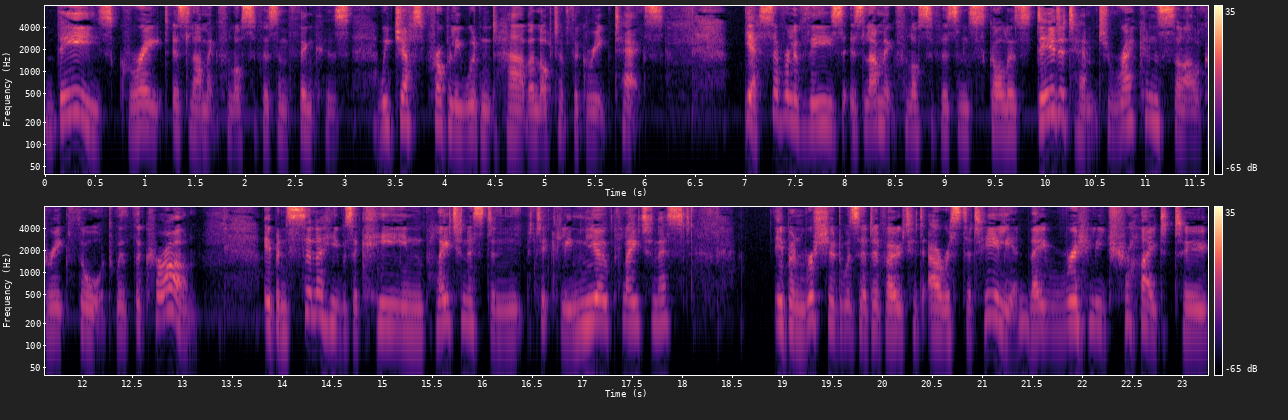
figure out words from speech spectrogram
these great Islamic philosophers and thinkers, we just probably wouldn't have a lot of the Greek texts. Yes, several of these Islamic philosophers and scholars did attempt to reconcile Greek thought with the Quran. Ibn Sina, he was a keen Platonist and particularly Neoplatonist. Ibn Rushd was a devoted Aristotelian. They really tried to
